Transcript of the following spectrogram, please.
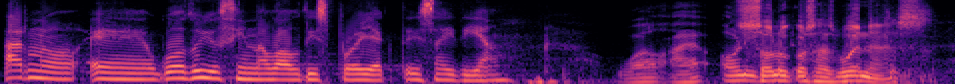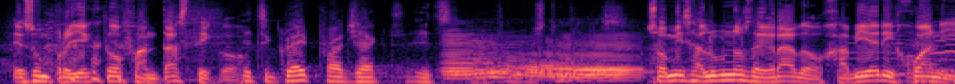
Arno, eh, what do you think about this project, this idea? Solo cosas buenas. Es un proyecto fantástico. Son mis alumnos de grado, Javier y Juani,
